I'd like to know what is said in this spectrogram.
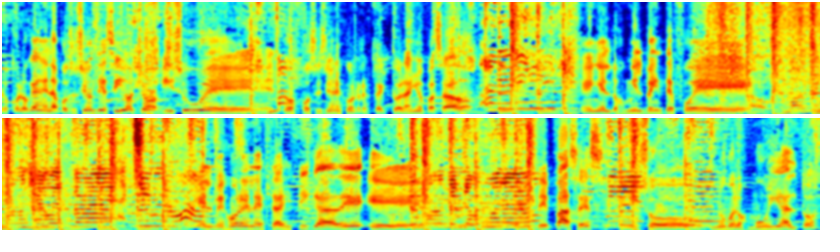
Lo colocan en la posición 18 y sube dos posiciones con respecto al año pasado. En el 2020 fue el mejor en la estadística de, eh, de pases. Hizo números muy altos.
